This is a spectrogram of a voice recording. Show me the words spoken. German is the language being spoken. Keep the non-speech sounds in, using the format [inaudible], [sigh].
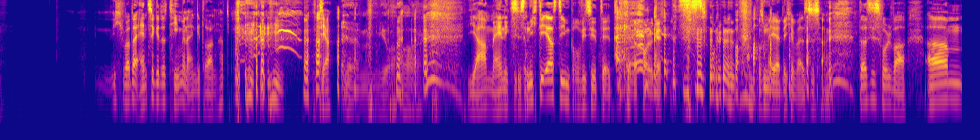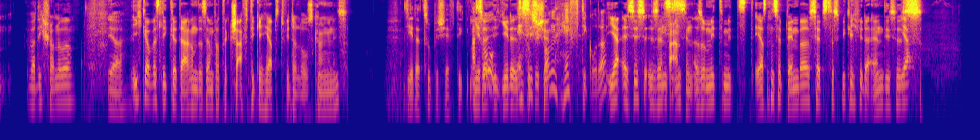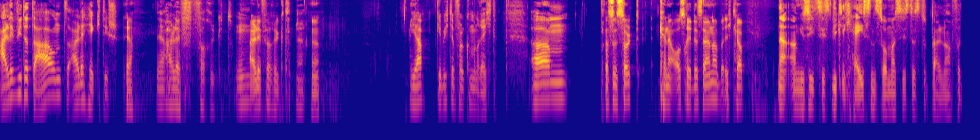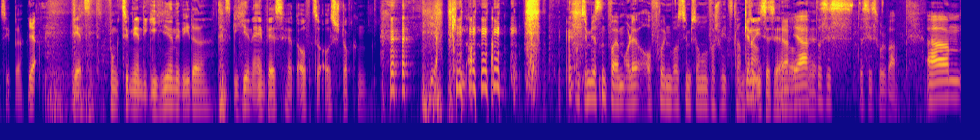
Ich war der Einzige, der Themen eingetragen hat. [laughs] Tja, Ähm, ja. Ja, meine es ist nicht die erste improvisierte Etiketterfolge. [laughs] Das ist wohl wahr. Muss man ehrlicherweise sagen. Das ist wohl wahr. Ähm, warte, ich schon nur. Ja. Ich glaube, es liegt ja daran, dass einfach der geschäftige Herbst wieder losgegangen ist. Jeder zu beschäftigen. Ach Jeder- so, jeder ist es ist schon heftig, oder? Ja, es ist, es ist ein Es Wahnsinn. Also mit, mit 1. September setzt das wirklich wieder ein, dieses Alle wieder da und alle hektisch. Ja. Ja, Alle verrückt. mhm. alle verrückt. Ja. Ja. ja gebe ich dir vollkommen recht. Ähm, Also es sollte keine Ausrede sein, aber ich glaube, Na, angesichts des wirklich heißen Sommers ist das total nachvollziehbar. ja. Jetzt funktionieren die Gehirne wieder. Das Gehirneinweiß hört auf zu ausstocken. [laughs] ja, genau. [laughs] Und sie müssen vor allem alle aufholen, was sie im Sommer verschwitzt haben. Genau. So ist es ja. Ja, das ist, das ist wohl wahr. Ähm,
